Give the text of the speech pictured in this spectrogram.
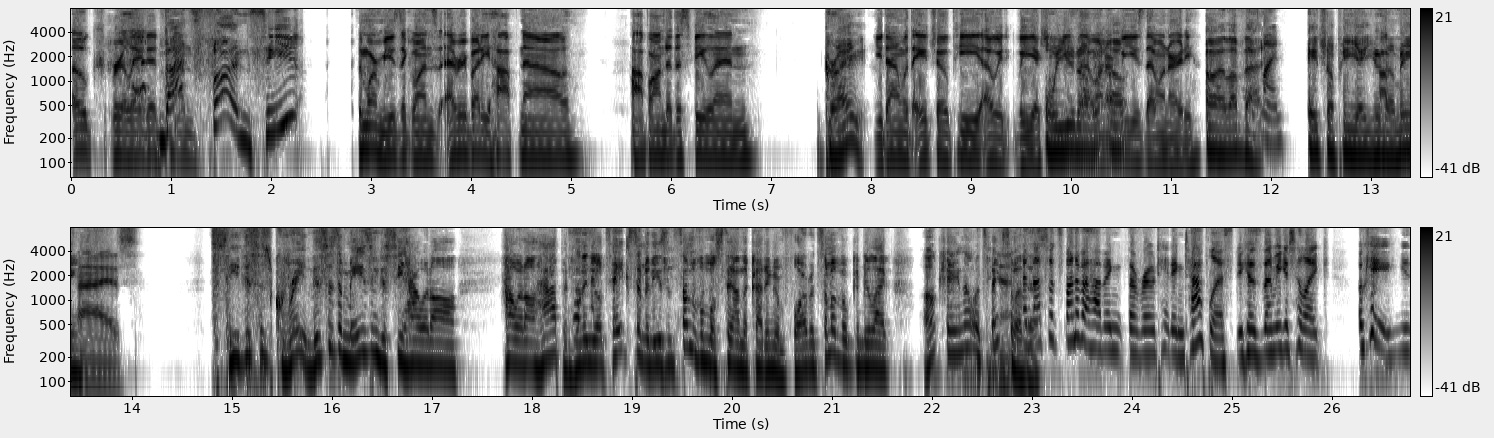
oak related. That's ones. fun. See? The more music ones. Everybody hop now. Hop onto this feeling. Great. You down with HOP? Oh, we, we actually Well, used that know one. me. Or Oh. we used that one already. Oh, I love that. mine. HOP, yeah, you know oh, me. Guys. See, this is great. This is amazing to see how it all how it all happens. And then you'll take some of these, and some of them will stay on the cutting room floor, but some of them can be like, okay, no, let's make some of And this. that's what's fun about having the rotating tap list because then we get to like, okay, he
